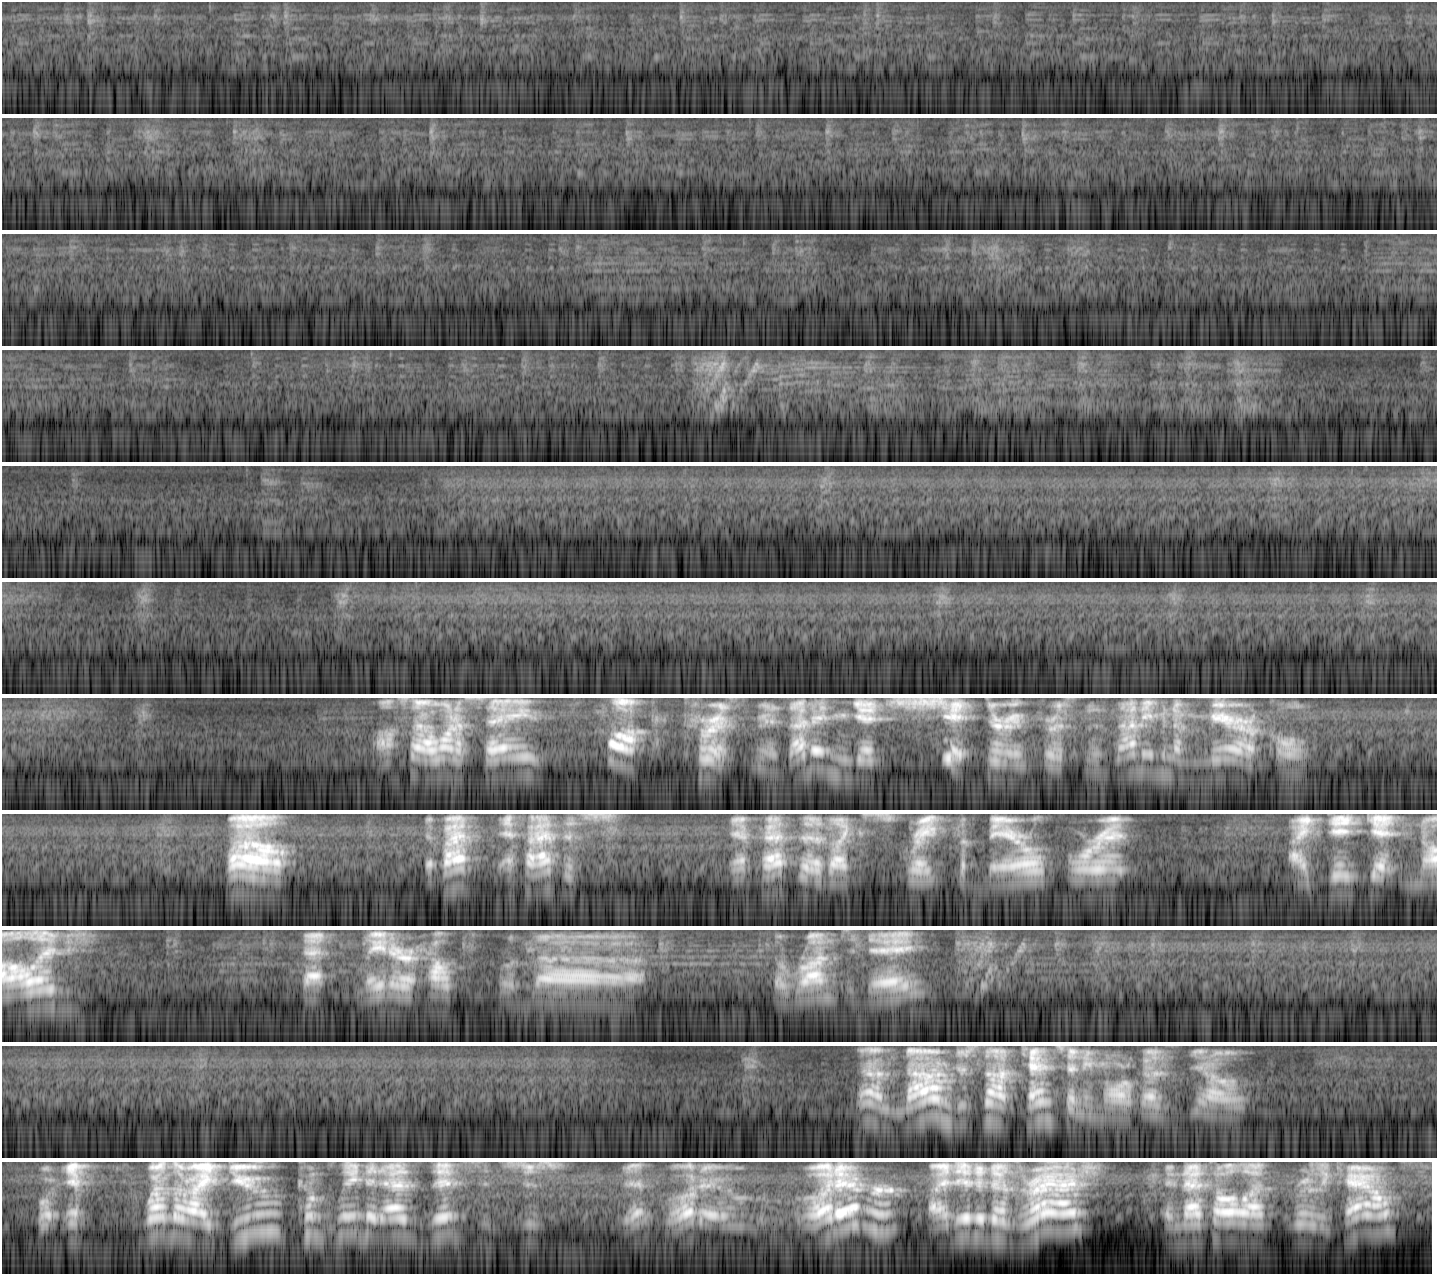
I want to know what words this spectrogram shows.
Also, I want to say, fuck Christmas. I didn't get shit during Christmas. Not even a miracle. Well, if I if I had to if I had to like scrape the barrel for it, I did get knowledge that later helped for the the run today. No, now I'm just not tense anymore because you know, if whether I do complete it as Zitz, it's just yeah, whatever. Whatever. I did it as Rash, and that's all that really counts.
